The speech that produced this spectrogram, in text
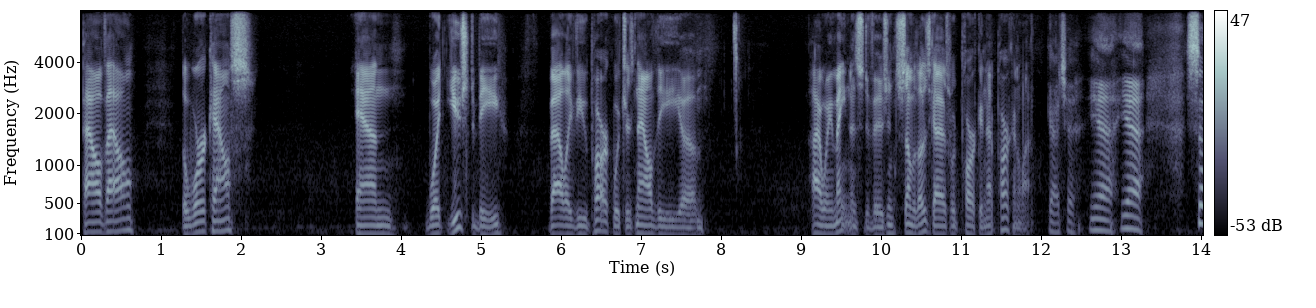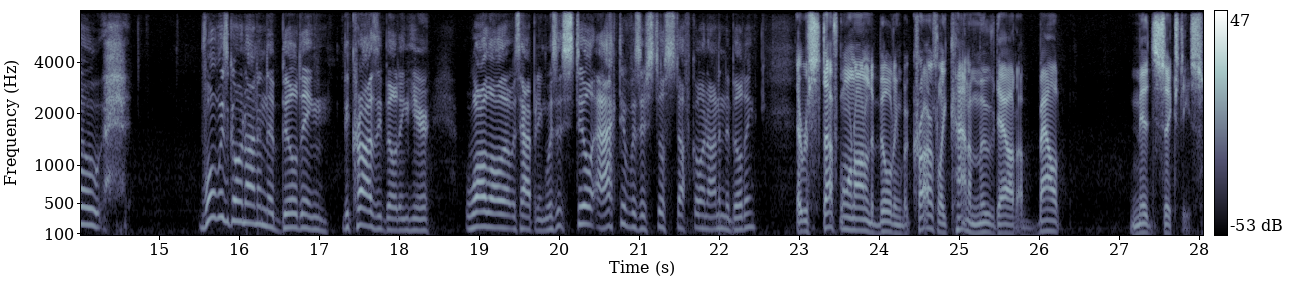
Powell Val, the workhouse, and what used to be Valley View Park, which is now the um, Highway Maintenance Division. Some of those guys would park in that parking lot. Gotcha. Yeah, yeah. So what was going on in the building, the Crosley building here, while all that was happening? Was it still active? Was there still stuff going on in the building? There was stuff going on in the building, but Crosley kind of moved out about mid 60s.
